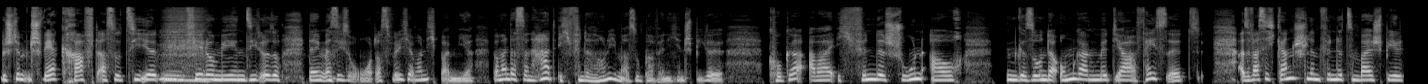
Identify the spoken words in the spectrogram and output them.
bestimmten Schwerkraft assoziierten Phänomenen sieht oder so, dann denkt man sich so, oh, das will ich aber nicht bei mir. Wenn man das dann hat, ich finde das auch nicht mal super, wenn ich in den Spiegel gucke, aber ich finde schon auch ein gesunder Umgang mit, ja, face it. Also was ich ganz schlimm finde, zum Beispiel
